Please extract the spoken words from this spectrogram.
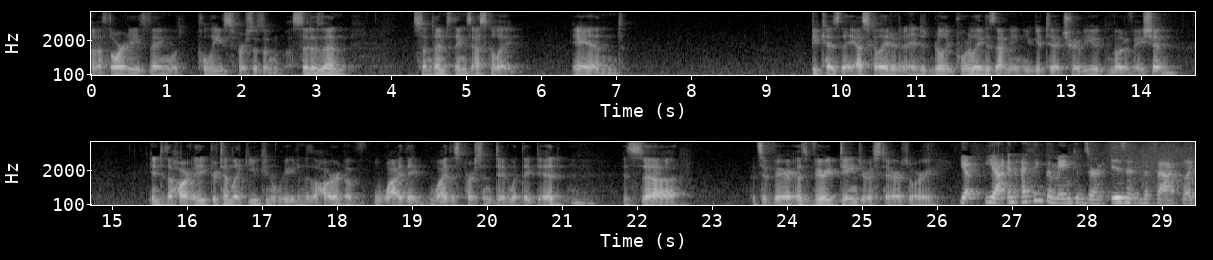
an authority thing with police versus an, a citizen sometimes things escalate. And because they escalated and ended really poorly does that mean you get to attribute motivation into the heart? You pretend like you can read into the heart of why they why this person did what they did? Mm-hmm. it's uh it's a very it's very dangerous territory yeah yeah and i think the main concern isn't the fact like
